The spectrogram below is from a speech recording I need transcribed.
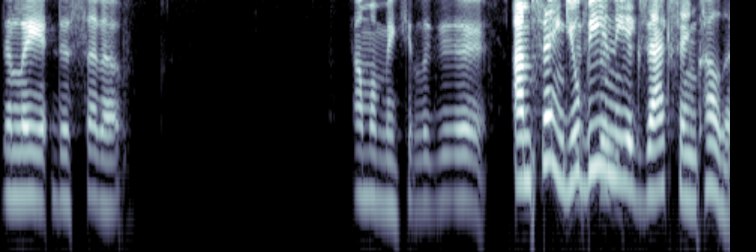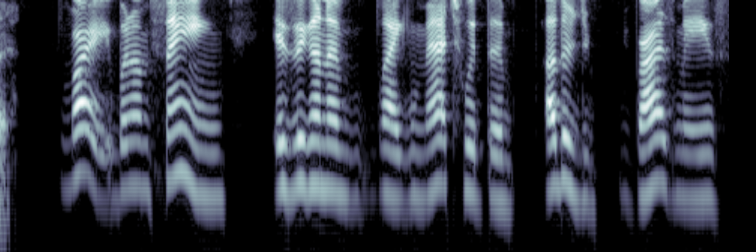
the lay the setup, I'm gonna make it look good. I'm saying you'll be in the exact same color. Right, but I'm saying, is it gonna like match with the other bridesmaids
